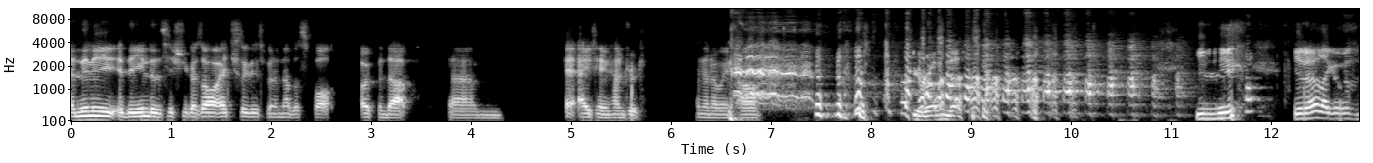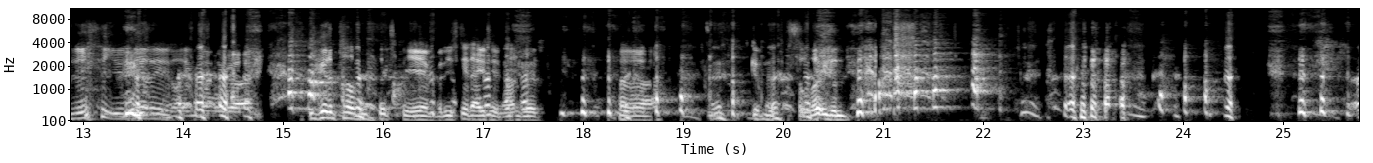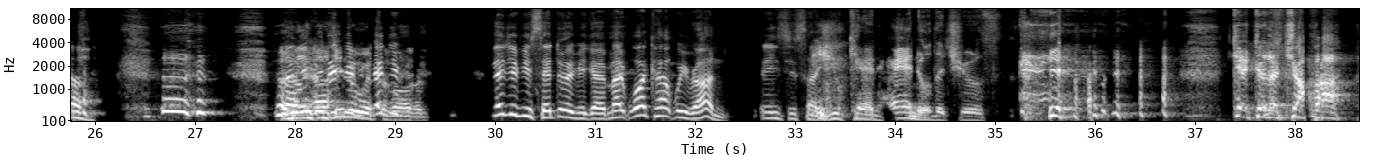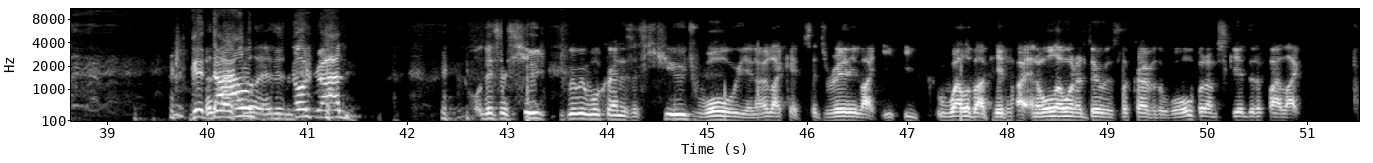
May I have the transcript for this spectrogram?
And then he at the end of the session he goes, oh, actually, there's been another spot opened up um, at eighteen hundred, and then I went, oh, you ruined it. you knew. You know, like it was near you nearly like oh God. you could have told me six PM, but he said eighteen hundred. Uh, give him a salute and Imagine- continue with the imagine- Robin. Imagine if you said to him, you go, mate, why can't we run? And he's just like, you can't handle the truth. Get to the chopper. Get That's down, actually- don't run. There's this huge where we walk around. There's this huge wall, you know, like it's it's really like you, you well above head height, and all I want to do is look over the wall. But I'm scared that if I like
